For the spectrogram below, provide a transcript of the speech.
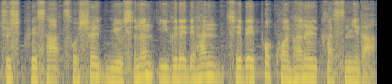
주식회사 소셜뉴스는 이 글에 대한 재배포 권한을 갖습니다.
